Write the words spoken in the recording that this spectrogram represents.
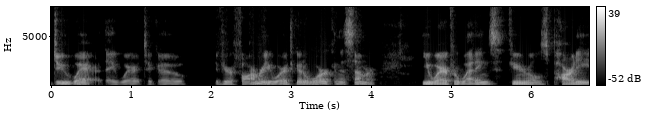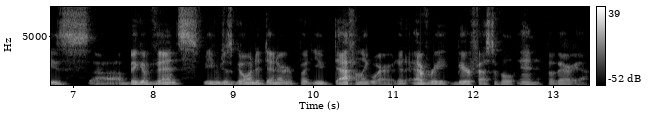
do wear. They wear it to go if you're a farmer, you wear it to go to work in the summer. You wear it for weddings, funerals, parties, uh, big events, even just going to dinner, but you definitely wear it at every beer festival in Bavaria.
